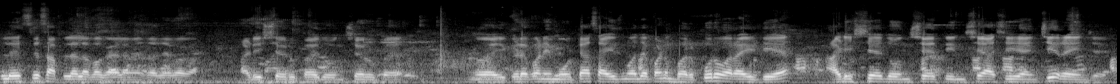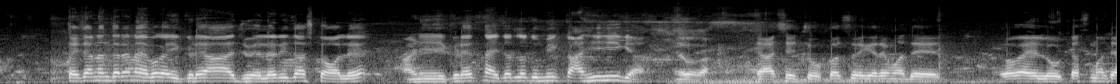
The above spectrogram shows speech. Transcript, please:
लेसेस आपल्याला बघायला मिळतात हे बघा. अडीचशे रुपये दोनशे रुपये. इकडे पण मोठ्या साईजमध्ये पण भरपूर व्हरायटी आहे. अडीचशे दोनशे तीनशे अशी यांची रेंज आहे. त्याच्यानंतर आहे ना बघा इकडे हा ज्वेलरीचा स्टॉल आहे. आणि इकडेच ना याच्यातलं तुम्ही काहीही घ्या. हे बघा हे असे चोकस वगैरे मध्ये आहेत. बघा हे लोटसमध्ये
